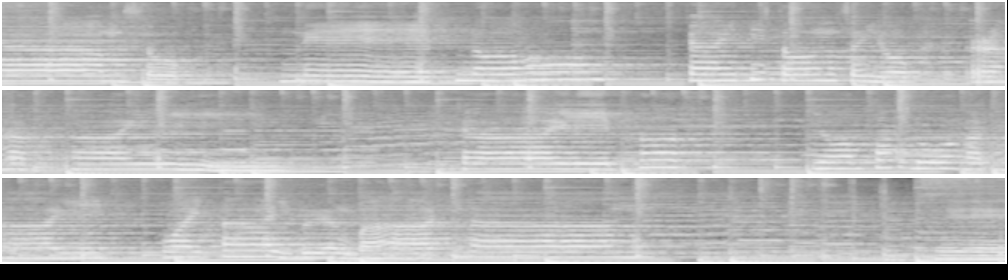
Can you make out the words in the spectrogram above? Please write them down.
ยามสุข เนตรน้อง ใจพี่ต้องสยบรักใครใจพัก ยอมพักดวงหาไทยไว้ใต้เบื้องบาทนางเห็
